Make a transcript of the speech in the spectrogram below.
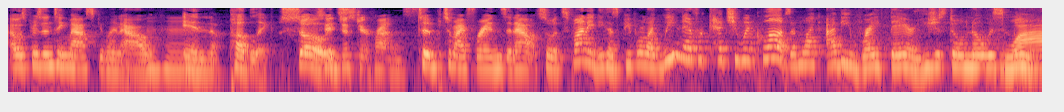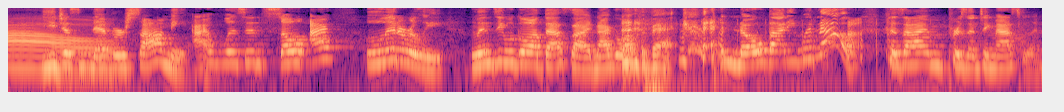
I was presenting masculine out mm-hmm. in public. So To it's just your friends. to, to my friends and out. So it's funny because people are like, we never catch you in clubs. I'm like, I be right there. You just don't know it's me. You just never saw me. I wasn't so, I literally, Lindsay would go out that side and I go out the back and nobody would know because I'm presenting masculine.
